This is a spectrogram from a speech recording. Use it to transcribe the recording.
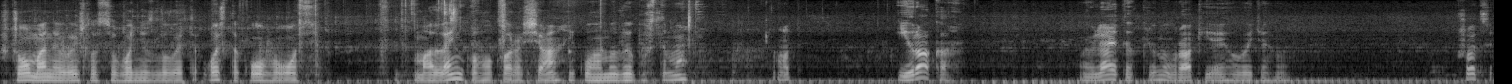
Що у мене вийшло сьогодні зловити? Ось такого ось маленького карася, якого ми випустимо. От. І рака. Уявляєте, клюнув рак, і я його витягнув. Що це?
